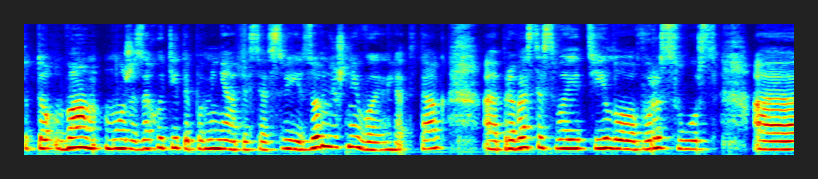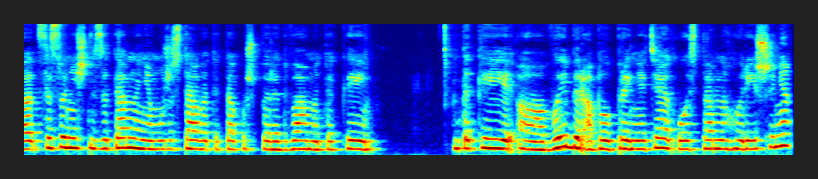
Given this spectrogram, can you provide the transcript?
Тобто вам може захотіти помінятися свій зовнішній вигляд, так? е, привести своє тіло в ресурс. Е, Це сонячне затемнення може ставити також перед вами такий. Такий вибір або прийняття якогось певного рішення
